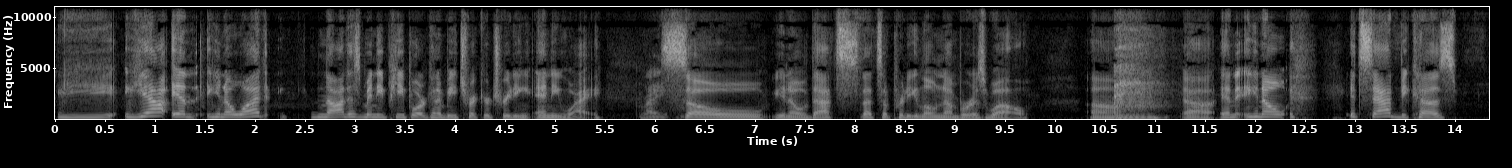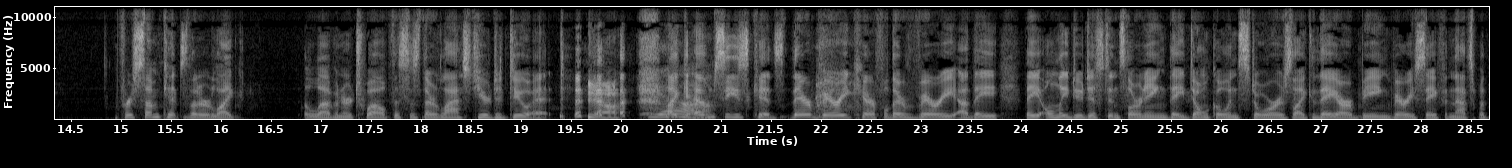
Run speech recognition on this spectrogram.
Yeah, and you know what? Not as many people are going to be trick or treating anyway. Right. So you know that's that's a pretty low number as well. Um, uh, and you know, it's sad because for some kids that are like eleven or twelve, this is their last year to do it. Yeah. like MC's kids, they're very careful. They're very uh, they they only do distance learning. They don't go in stores. Like they are being very safe, and that's what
